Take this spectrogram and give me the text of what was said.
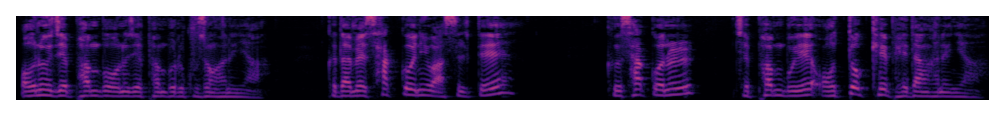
어느 재판부 어느 재판부를 구성하느냐. 그다음에 사건이 왔을 때 그 사건을 재판부에 어떻게 배당하느냐.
